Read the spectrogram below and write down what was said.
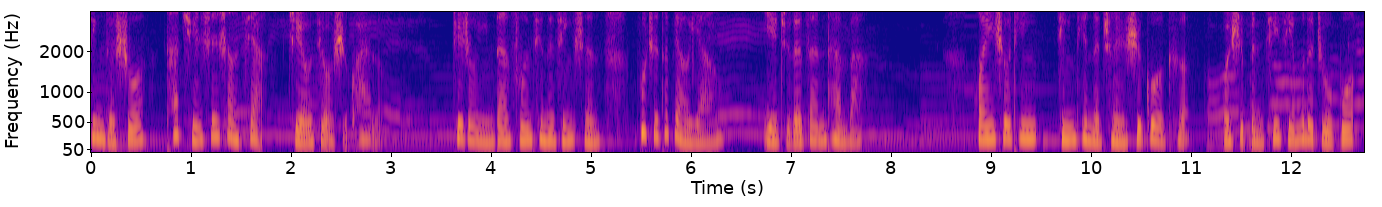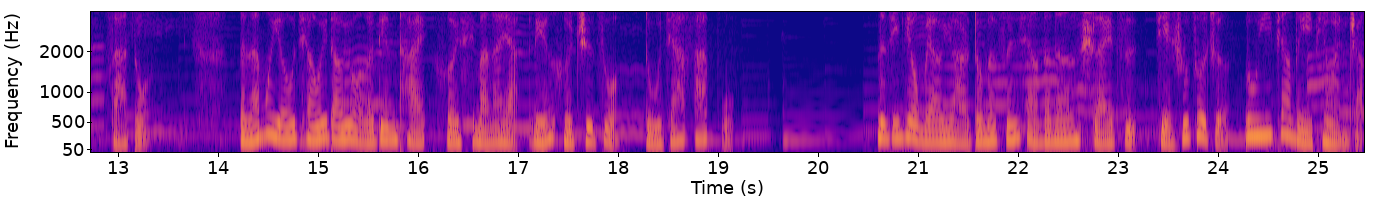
静地说：“他全身上下只有九十块了。”这种云淡风轻的精神，不值得表扬，也值得赞叹吧。欢迎收听今天的《城市过客》，我是本期节目的主播法朵。本栏目由蔷薇岛屿网络电台和喜马拉雅联合制作，独家发布。那今天我们要与耳朵们分享的呢，是来自简书作者陆一酱的一篇文章。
